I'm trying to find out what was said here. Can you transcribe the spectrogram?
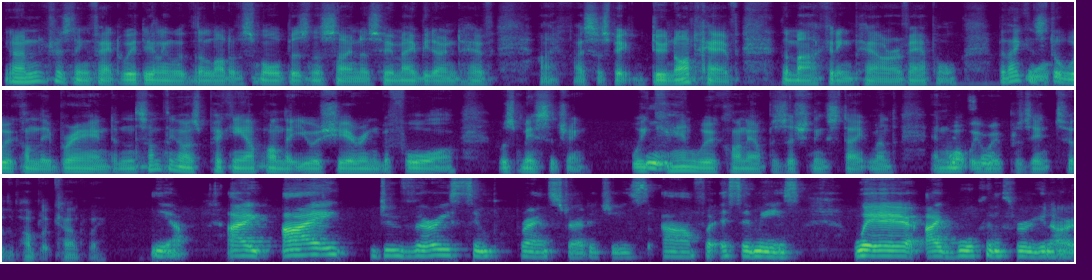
You know, an interesting fact, we're dealing with a lot of small business owners who maybe don't have, I, I suspect, do not have the marketing power of Apple, but they can yeah. still work on their brand. And something I was picking up on that you were sharing before was messaging. We yeah. can work on our positioning statement and That's what we it. represent to the public, can't we? Yeah, I I do very simple brand strategies uh, for SMEs where I walk them through, you know,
